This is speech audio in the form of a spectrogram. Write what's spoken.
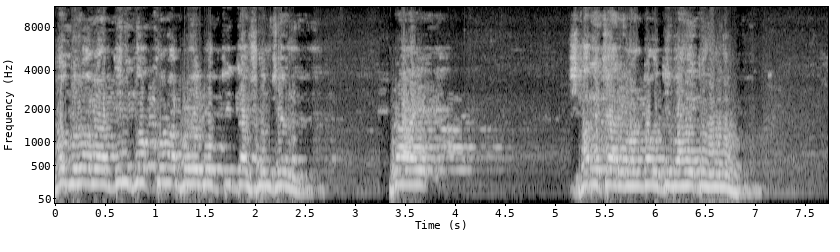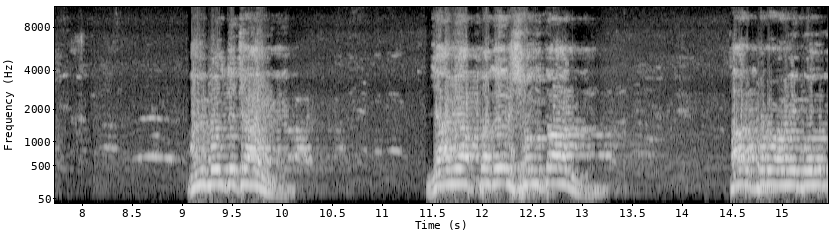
বন্ধুরা, আমার দীর্ঘক্ষণ আপনার বক্তৃতা শুনছেন। প্রায় সাড়ে চার ঘণ্টা অতিবাহিত হলো। আমি বলতে চাই যে আমি আপনাদের সন্তান। তারপরও আমি বলব,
